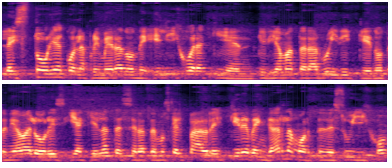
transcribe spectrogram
la historia con la primera donde el hijo era quien quería matar a Riddick que no tenía valores y aquí en la tercera tenemos que el padre quiere vengar la muerte de su hijo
